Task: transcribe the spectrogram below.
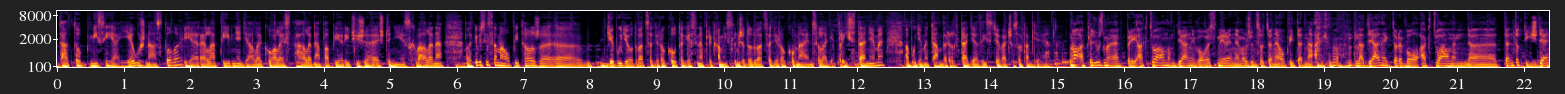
Táto misia je už na stole, je relatívne ďaleko, ale je stále na papieri, čiže ešte nie je schválená. Ale keby si sa ma opýtal, že kde bude o 20 rokov, tak ja si napríklad myslím, že do 20 rokov na Encelade pristaneme a budeme tam vrtať a zisťovať, čo sa tam deje. No a keď už sme pri aktuálnom dianí vo vesmíre, nemôžem sa ťa neopýtať na, na dianie, ktoré bolo aktuálne uh, tento týždeň.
